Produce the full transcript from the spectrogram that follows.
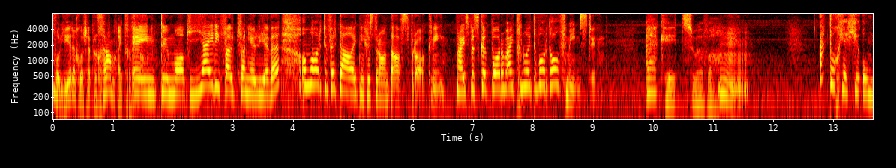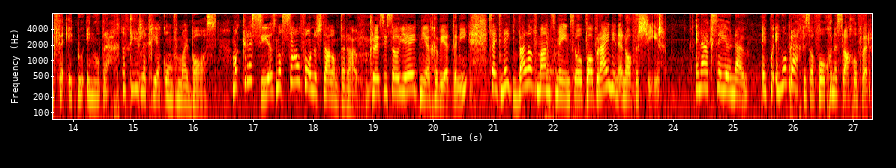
volledig oor sy program uitgevra. En toe maak jy die fout van jou lewe om haar te vertel hy het nie gisterand 'n afspraak nie. Hy is beskikbaar om uitgenooi te word halfmens toe. ek het so waar. Hmm. Ek dog jy gee om vir Eppo Engelbreg. Natuurlik gee ek om vir my baas, maar Chrissy is nog self veronderstel om te rou. Chrissy sal jy het nie 'n gewete nie. Sy het net wel of mans mense op haar brein en in haar versier. En ek sê jou nou, Eppo Engelbreg is haar volgende slagoffer.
